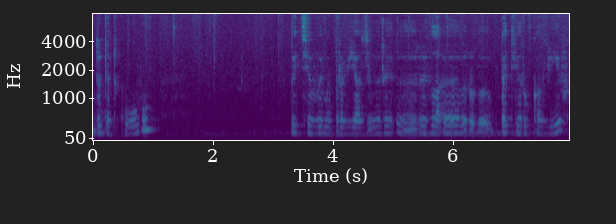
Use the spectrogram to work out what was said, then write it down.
додаткову, лицьовими пров'язую е, е, петлі рукавів.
